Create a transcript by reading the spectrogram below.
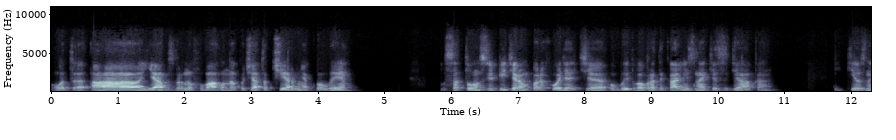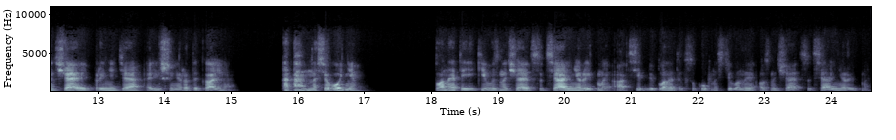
От, е, а я б звернув увагу на початок червня, коли Сатурн з Юпітером переходять е, обидва в радикальні знаки зодіака, які означають прийняття рішень радикальне. На сьогодні планети, які визначають соціальні ритми, а ці дві планети в сукупності вони означають соціальні ритми,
